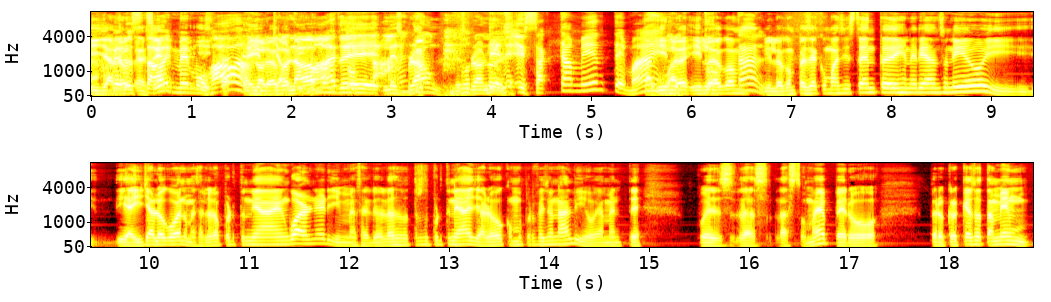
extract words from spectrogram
Y ya pero lo- estaba sí. me Y- mojaba. y Lo que luego- hablábamos de total. Les Brown. Les Brown De- exactamente, mae. Y, lo- y luego, y luego empecé como asistente de ingeniería en sonido y, y ahí ya luego, bueno, me salió la oportunidad en Warner y me salió las otras oportunidades ya luego como profesional y obviamente pues las, las tomé, pero, pero creo que eso también,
